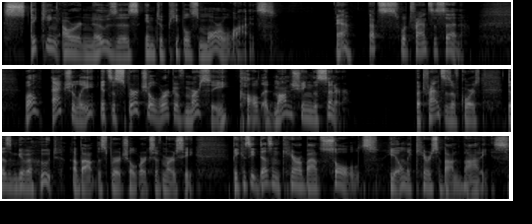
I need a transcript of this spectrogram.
sticking our noses into people's moral lives. Yeah, that's what Francis said. Well, actually, it's a spiritual work of mercy called admonishing the sinner. But Francis, of course, doesn't give a hoot about the spiritual works of mercy because he doesn't care about souls. He only cares about bodies.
